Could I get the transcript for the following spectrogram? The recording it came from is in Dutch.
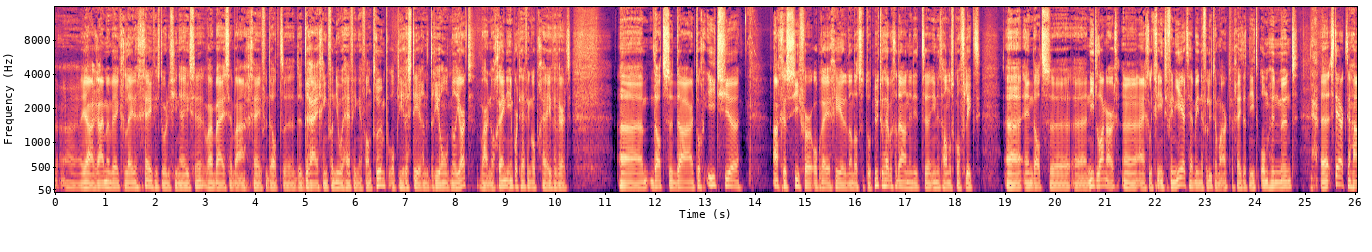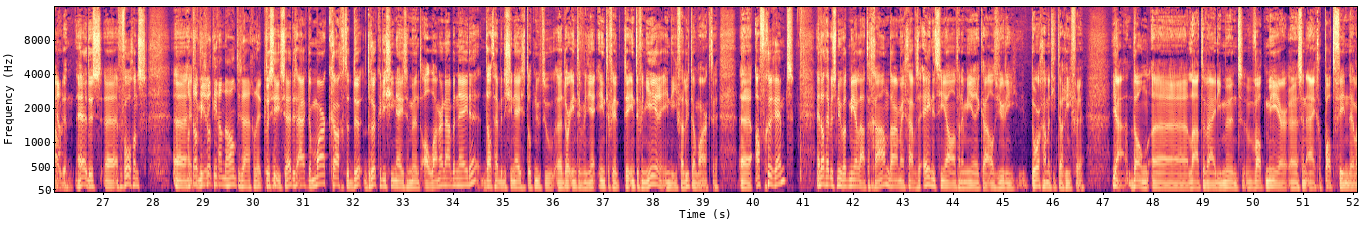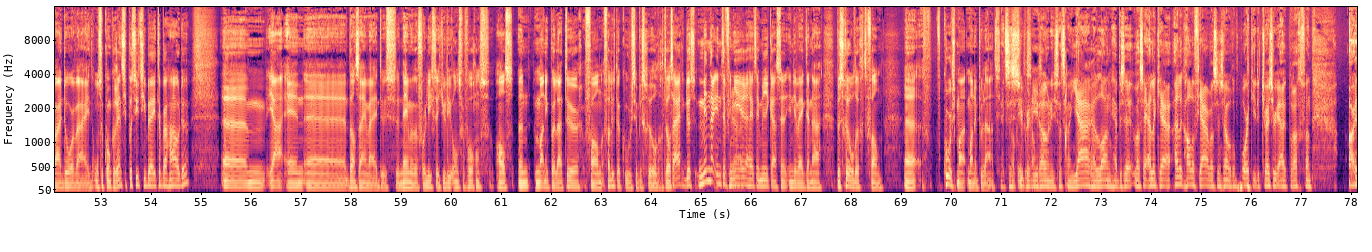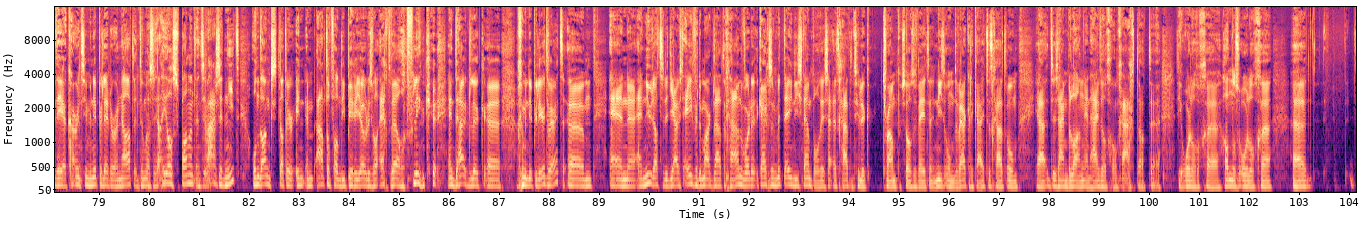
uh, ja, ruim een week geleden gegeven is door de Chinezen. Waarbij ze hebben aangegeven dat de dreiging van nieuwe heffingen van Trump op die resterende 300 miljard, waar nog geen importheffing op gegeven werd, dat ze daar toch ietsje agressiever op reageerden dan dat ze tot nu toe hebben gedaan in, dit, in het handelsconflict. Uh, en dat ze uh, niet langer uh, eigenlijk geïnterveneerd hebben in de valutamarkt, vergeet het niet, om hun munt ja. sterk te houden. Ja. He, dus en vervolgens. Want dat Amerika... is wat hier aan de hand is eigenlijk. Precies, he, dus eigenlijk de marktkrachten de, drukken die Chinese munt al langer naar beneden. Dat hebben de Chinezen tot nu toe door intervene interve te interveneren in die valutamarkten afgeremd. En dat hebben ze nu wat meer laten gaan. Daarmee gaven ze één het signaal van Amerika: als jullie doorgaan met die tarieven. Ja, dan uh, laten wij die munt wat meer uh, zijn eigen pad vinden, waardoor wij onze concurrentiepositie beter behouden. Um, ja, en uh, dan zijn wij dus, nemen we voor lief dat jullie ons vervolgens als een manipulateur van valutakoersen beschuldigen. Terwijl ze eigenlijk dus minder interveneren, ja. heeft Amerika ze in de week daarna beschuldigd van uh, koersmanipulatie. Het is super ironisch. Dat is gewoon jarenlang hebben ze, was er elk jaar, elk half jaar was er zo'n rapport die de Treasury uitbracht van are they a currency manipulator or not? En toen was het heel spannend en ze waren het niet. Ondanks dat er in een aantal van die periodes wel echt wel flink en duidelijk uh, gemanipuleerd werd. Um, en, uh, en nu dat ze het juist even de markt laten gaan, worden, krijgen ze meteen die stempel. Dus het gaat natuurlijk Trump, zoals we weten, niet om de werkelijkheid. Het gaat om ja, zijn belang. En hij wil gewoon graag dat die oorlog, handelsoorlog.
